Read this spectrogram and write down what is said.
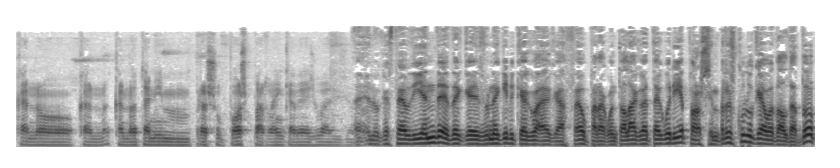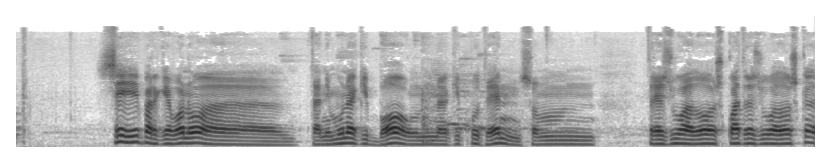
que no, que, no, que no tenim pressupost per l'any que ve a jugar. Eh, el que esteu dient de, de que és un equip que, que feu per aguantar la categoria, però sempre us col·loqueu a dalt de tot. Sí, perquè bueno, eh, tenim un equip bo, un equip potent, som tres jugadors, quatre jugadors que,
